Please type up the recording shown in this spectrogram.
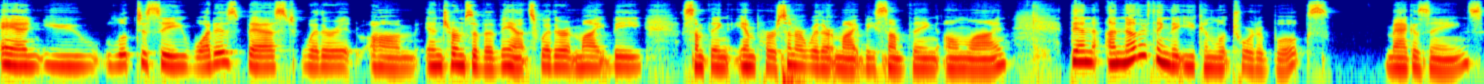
and you look to see what is best, whether it, um, in terms of events, whether it might be something in person or whether it might be something online, then another thing that you can look toward are books, magazines,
